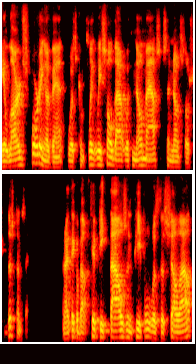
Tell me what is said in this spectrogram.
a large sporting event was completely sold out with no masks and no social distancing and I think about 50,000 people was the sellout,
